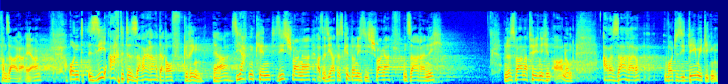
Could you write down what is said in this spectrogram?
von Sarah, ja. Und sie achtete Sarah darauf gering, ja. Sie hat ein Kind, sie ist schwanger, also sie hat das Kind noch nicht, sie ist schwanger und Sarah nicht. Und das war natürlich nicht in Ordnung. Aber Sarah wollte sie demütigen.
